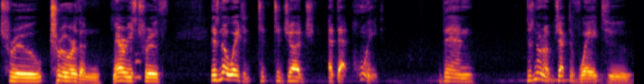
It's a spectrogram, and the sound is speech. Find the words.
true, truer than Mary's truth, there's no way to, to, to judge at that point. Then there's no objective way to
